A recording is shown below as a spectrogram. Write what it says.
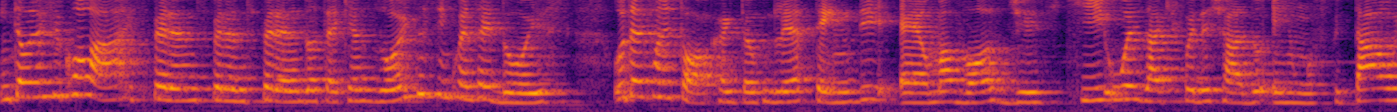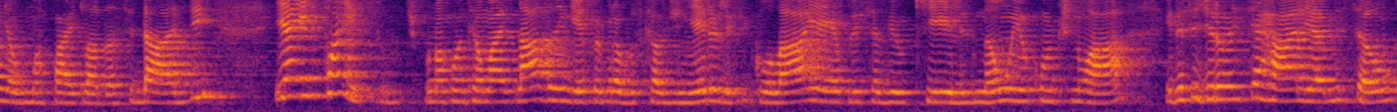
Então ele ficou lá esperando, esperando, esperando até que às 8h52 o telefone toca, então quando ele atende, é uma voz diz que o Isaac foi deixado em um hospital, em alguma parte lá da cidade, e aí só isso, tipo, não aconteceu mais nada, ninguém foi para buscar o dinheiro, ele ficou lá e aí a polícia viu que eles não iam continuar e decidiram encerrar ali a missão.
